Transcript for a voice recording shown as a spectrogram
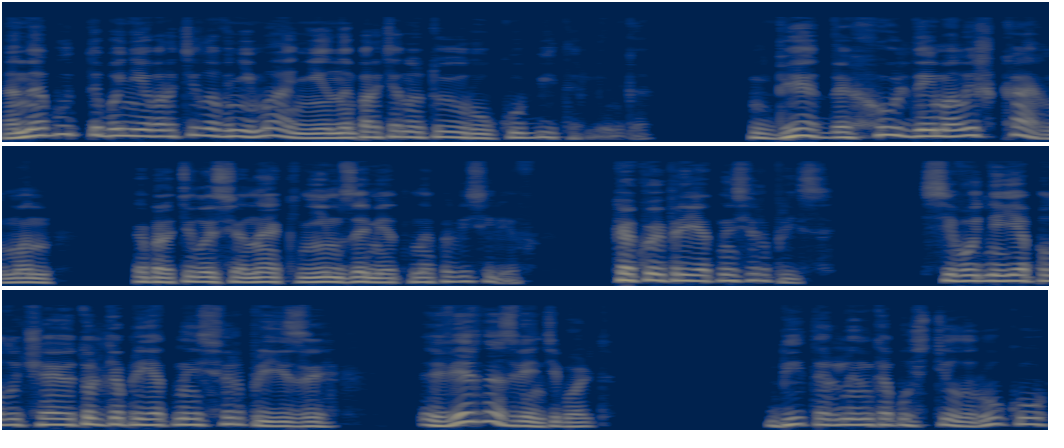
она будто бы не обратила внимания на протянутую руку Биттерлинга. «Беда, Хульда и малыш Карлман», Обратилась она к ним, заметно повеселев. «Какой приятный сюрприз. Сегодня я получаю только приятные сюрпризы. Верно, Звентибольд?» Биттерлинг опустил руку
